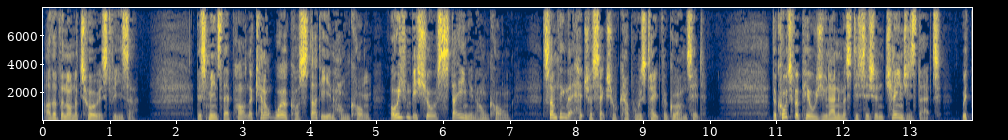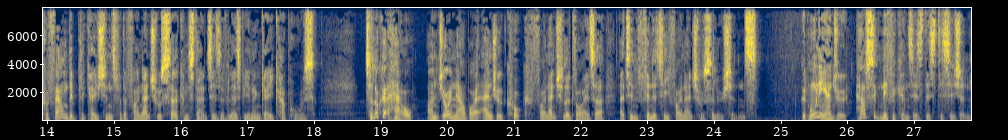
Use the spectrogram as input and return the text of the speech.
other than on a tourist visa. This means their partner cannot work or study in Hong Kong or even be sure of staying in Hong Kong, something that heterosexual couples take for granted. The Court of Appeal's unanimous decision changes that, with profound implications for the financial circumstances of lesbian and gay couples. To look at how, I'm joined now by Andrew Cook, financial advisor at Infinity Financial Solutions. Good morning, Andrew. How significant is this decision?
